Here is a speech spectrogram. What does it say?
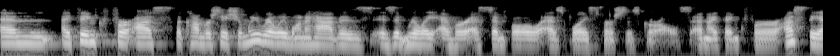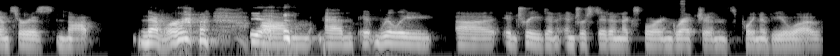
And I think for us, the conversation we really want to have is is it really ever as simple as boys versus girls? And I think for us, the answer is not never. Yeah. um, and it really uh, intrigued and interested in exploring Gretchen's point of view of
